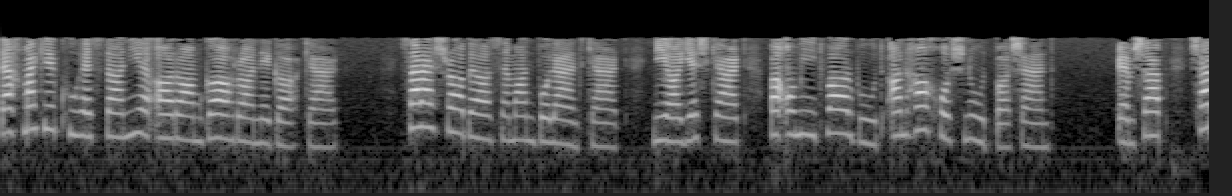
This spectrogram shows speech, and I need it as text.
دخمک کوهستانی آرامگاه را نگاه کرد. سرش را به آسمان بلند کرد، نیایش کرد و امیدوار بود آنها خوشنود باشند. امشب شب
